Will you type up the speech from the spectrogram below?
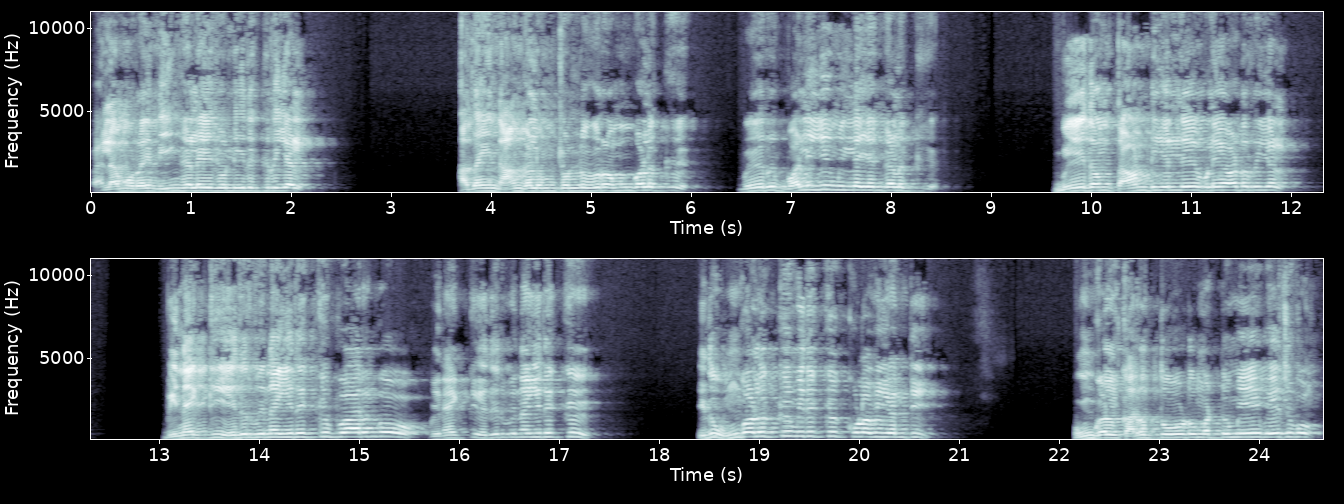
பலமுறை நீங்களே சொல்லியிருக்கிறீர்கள். அதை நாங்களும் சொல்லுகிறோம் உங்களுக்கு. வேறு வழியும் இல்லை எங்களுக்கு. வேதம் தாண்டியல்லே விளையாடுறியல். வினைக்கு எதிர்வினை இருக்கு பாருங்கோ. வினைக்கு எதிர்வினை இருக்கு. இது உங்களுக்கும் இருக்கு குளவி அன்றி. உங்கள் கருத்தோடு மட்டுமே பேசுவோம்.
